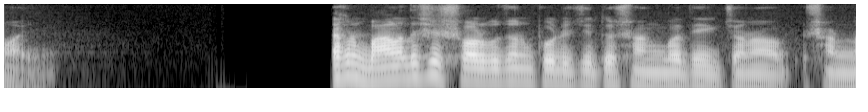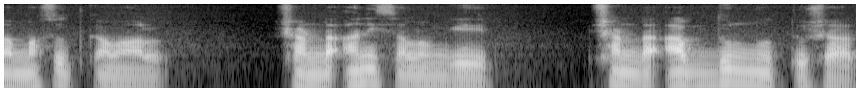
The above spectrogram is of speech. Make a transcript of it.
নয়। এখন বাংলাদেশের সর্বজন পরিচিত সাংবাদিক জনাব সান্ডা মাসুদ কামাল, সান্ডা আনিস আলমগীর, সান্ডা আব্দুল তুষার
